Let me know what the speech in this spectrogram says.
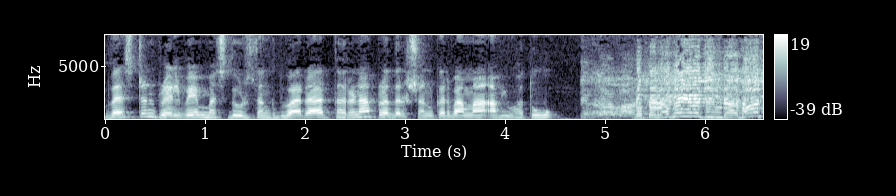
વેસ્ટર્ન રેલવે મજદૂર સંઘ દ્વારા ધરણા પ્રદર્શન કરવામાં આવ્યું હતું. જિંદાબાદ.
